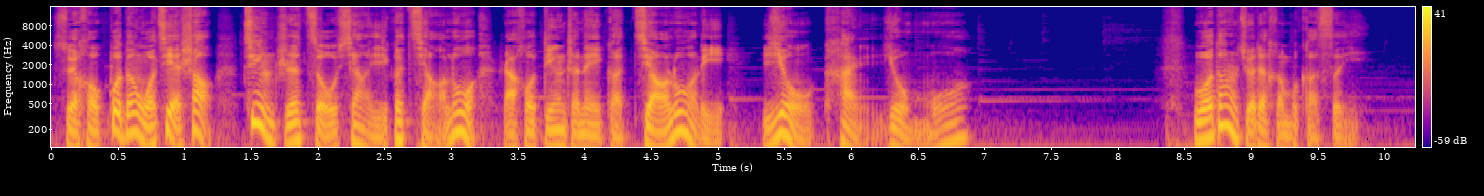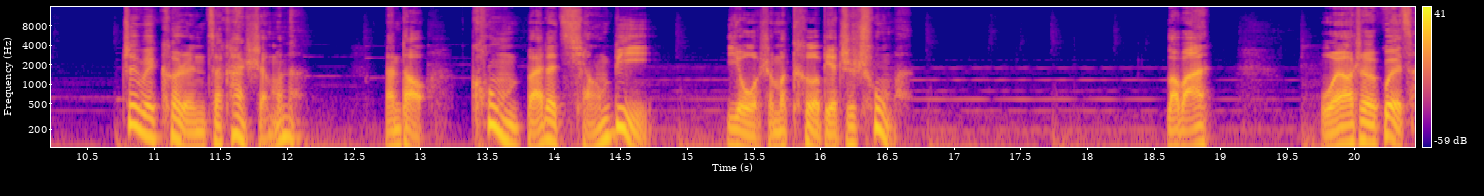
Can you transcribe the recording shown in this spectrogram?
随后不等我介绍，径直走向一个角落，然后盯着那个角落里又看又摸。我倒是觉得很不可思议。这位客人在看什么呢？难道空白的墙壁有什么特别之处吗？老板，我要这个柜子，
